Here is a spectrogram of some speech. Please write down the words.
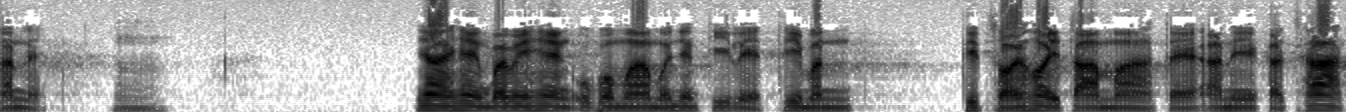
นั้นแหละหญ้าแห้งใบไม่แห้ง อุปมาเหมือนอย่างกิเลสที่มันติดสอยห้อยตามมา แต่อเนกชาติ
